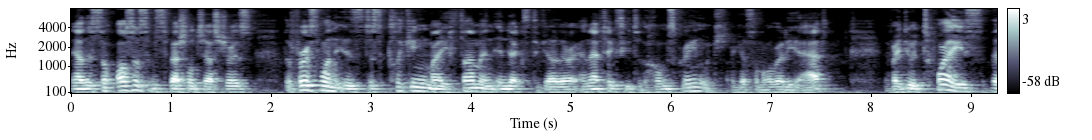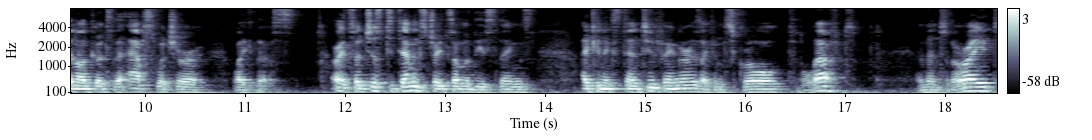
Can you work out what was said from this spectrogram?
Now there's also some special gestures. The first one is just clicking my thumb and index together and that takes you to the home screen, which I guess I'm already at. If I do it twice, then I'll go to the app switcher like this. All right, so just to demonstrate some of these things, I can extend two fingers, I can scroll to the left and then to the right,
